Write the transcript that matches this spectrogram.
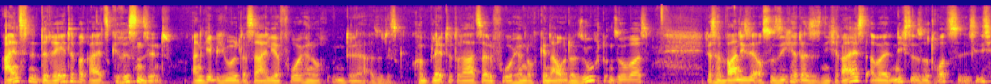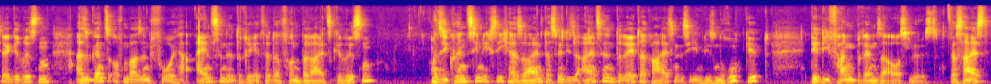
einzelne Drähte bereits gerissen sind. Angeblich wurde das Seil ja vorher noch, also das komplette Drahtseil vorher noch genau untersucht und sowas. Deshalb waren diese auch so sicher, dass es nicht reißt, aber nichtsdestotrotz, es ist ja gerissen. Also ganz offenbar sind vorher einzelne Drähte davon bereits gerissen. Und Sie können ziemlich sicher sein, dass wenn diese einzelnen Drähte reißen, es eben diesen Ruck gibt, der die Fangbremse auslöst. Das heißt,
